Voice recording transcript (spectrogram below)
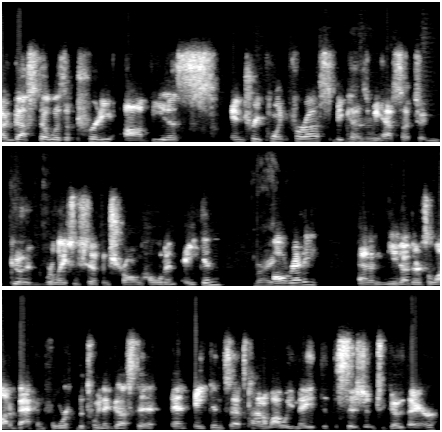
Augusta was a pretty obvious entry point for us because Mhm. we have such a good relationship and stronghold in Aiken Right. already. And you know, there's a lot of back and forth between Augusta and Aiken, so that's kind of why we made the decision to go there.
